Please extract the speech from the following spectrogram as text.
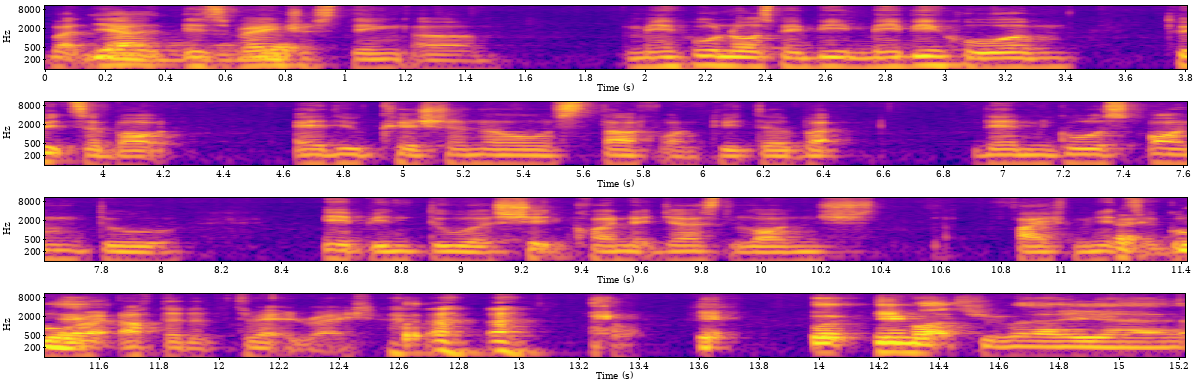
But yeah, No, no, it's no, very no. interesting. Um, I mean, who knows? Maybe maybe Hoeem tweets about educational stuff on Twitter, but then goes on to ape into a shitcoin that just launched five minutes ago, Yeah. right after the thread, right? but too much of a uh,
